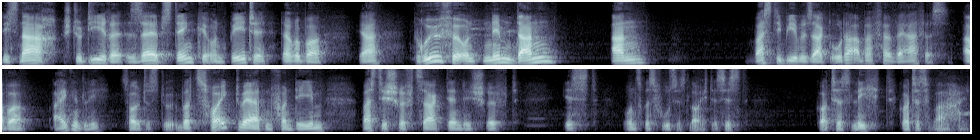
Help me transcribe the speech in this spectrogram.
Lies nach, studiere selbst, denke und bete darüber, ja, prüfe und nimm dann an, was die Bibel sagt, oder aber verwerf es. Aber eigentlich solltest du überzeugt werden von dem, was die Schrift sagt, denn die Schrift ist unseres Fußes Leuchte. Es ist Gottes Licht, Gottes Wahrheit.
